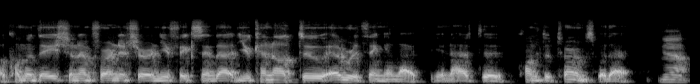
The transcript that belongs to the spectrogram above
accommodation and furniture, and you're fixing that. You cannot do everything in life. You have to come to terms with that. Yeah.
